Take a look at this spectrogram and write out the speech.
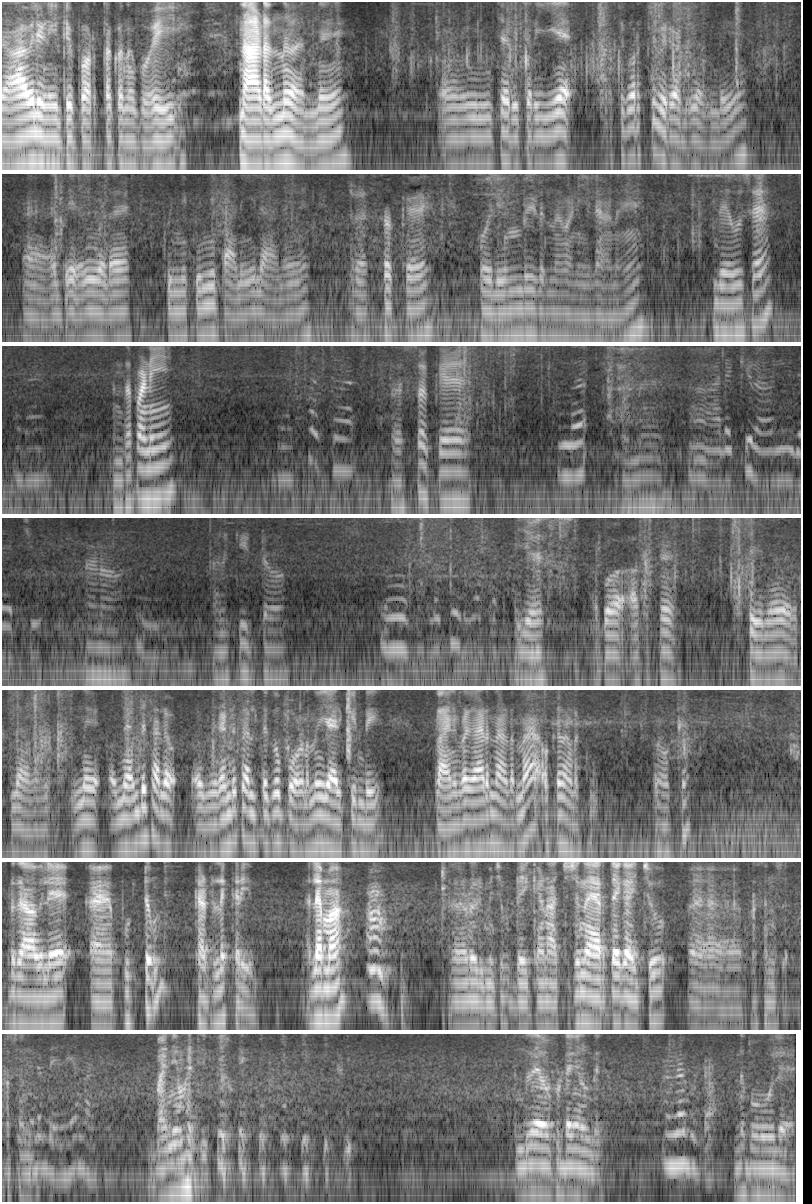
രാവിലെ എണീറ്റ് പുറത്തൊക്കെ ഒന്ന് പോയി നടന്ന് വന്ന് ഇനി ചെറിയ ചെറിയ കുറച്ച് കുറച്ച് പരിപാടികളുണ്ട്. അത് ഇവിടെ കുഞ്ഞു കുഞ്ഞു പണിയിലാണ്. ഡ്രസ്സൊക്കെ ഒലിമ്പിടുന്ന പണിയിലാണ്. ദേവൂസേ എന്താ പണി? ഡ്രസ്സൊക്കെ ആണോ? അലക്കിടുക യെസ് അപ്പോൾ അതൊക്കെ ചെയ്യുന്ന തരത്തിലാണ് ഒന്ന് രണ്ട് സ്ഥലം ഒന്ന് രണ്ട് സ്ഥലത്തൊക്കെ പോകണം എന്ന് വിചാരിക്കുന്നുണ്ട് പ്ലാൻ പ്രകാരം നടന്നാൽ ഒക്കെ നടക്കും. നോക്കാം രാവിലെ പുട്ടും കടലക്കറിയും. അല്ലേ അമ്മ? ഞങ്ങൾ ഒരുമിച്ച് ഫുഡ് കഴിക്കുകയാണ് അച്ഛൻ നേരത്തെ കഴിച്ചു. Presence presence. ബനിയ മാറ്റി. എന്താ ഫുഡ് എങ്ങനെയുണ്ട് നല്ല ഫുഡാ ഇന്ന് പോവൂലേ?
